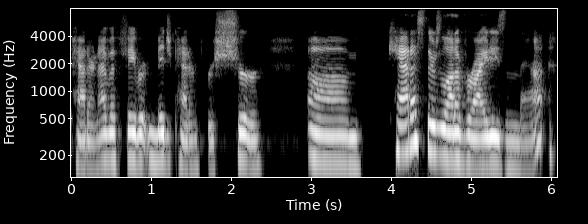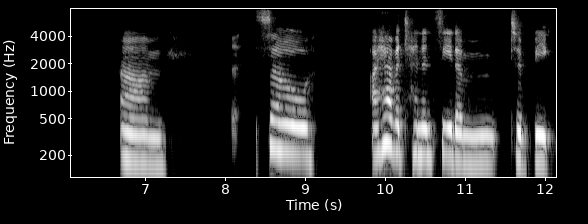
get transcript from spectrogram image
pattern. I have a favorite midge pattern for sure. Um, caddis, there's a lot of varieties in that. Um, so I have a tendency to to be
